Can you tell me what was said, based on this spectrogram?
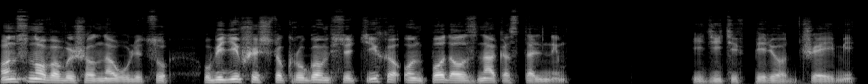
Он снова вышел на улицу. Убедившись, что кругом все тихо, он подал знак остальным. «Идите вперед, Джейми»,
